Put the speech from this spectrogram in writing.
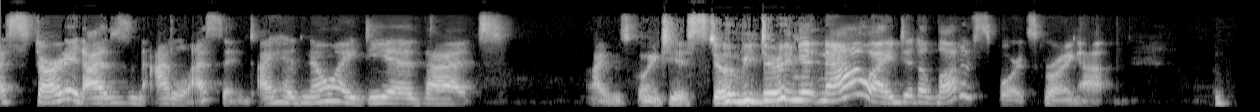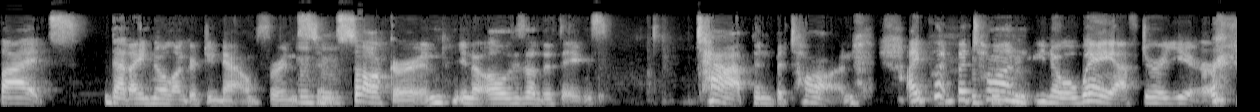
uh, started as an adolescent, I had no idea that I was going to still be doing it now. I did a lot of sports growing up. But that I no longer do now. For instance, mm-hmm. soccer and you know all these other things. Tap and baton. I put baton, you know, away after a year.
